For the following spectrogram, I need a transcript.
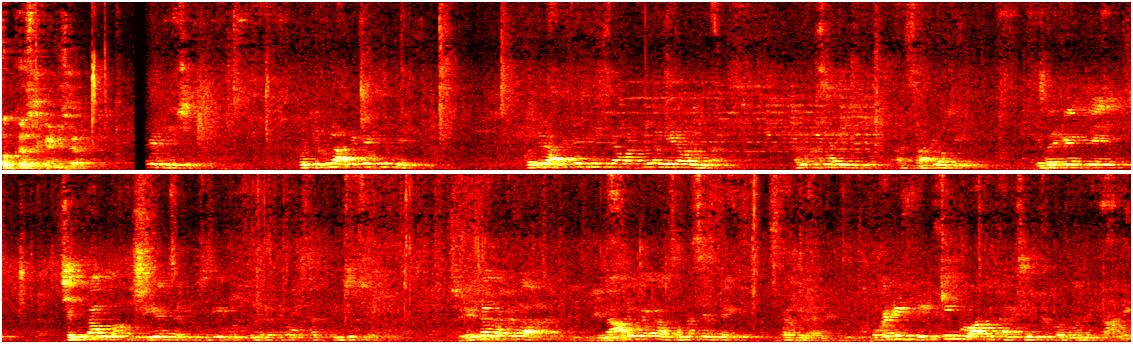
ఒక్క సెకండ్ సార్ కొద్దిగా అలకేట్ చేసి కొద్దిగా అలకేట్ చేసిన వాటిలో వేరే వాళ్ళు ఉన్నారు. అది ఒకసారి అది సాధ్యం చేయండి ఎవరికైతే చందాల్లో బియ్యం చెప్పించి పిల్లలకి ఒకసారి పెంచి చేయండి. రెండో అక్కడ నాలుగు రకాల సమస్యలు ఉన్నాయి ఒకటి డ్రింకింగ్ వాటర్ కనెక్షన్ కొంతమంది కానీ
